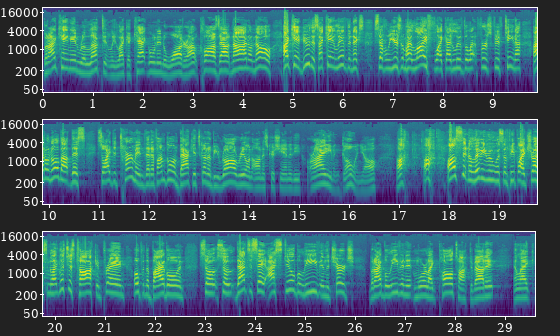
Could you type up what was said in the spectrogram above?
But I came in reluctantly, like a cat going into water, out, claws out. No, I don't know. I can't do this. I can't live the next several years of my life like I lived the first 15. I, I don't know about this. So I determined that if I'm going back, it's going to be raw, real, and honest Christianity, or I ain't even going, y'all. I'll, I'll, I'll, sit in a living room with some people I trust and be like, let's just talk and pray and open the Bible. And so, so that to say, I still believe in the church, but I believe in it more like Paul talked about it and like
